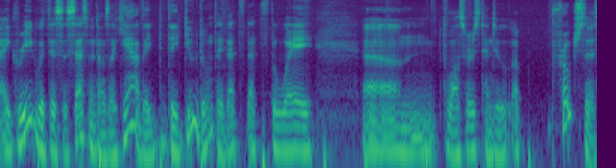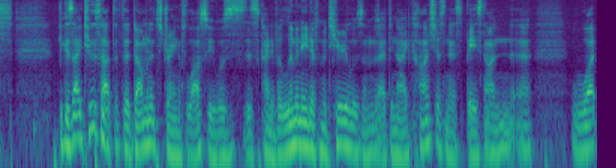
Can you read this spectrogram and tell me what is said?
I agreed with this assessment. I was like, yeah, they they do, don't they? That's that's the way um, philosophers tend to approach this. Because I too thought that the dominant strain of philosophy was this kind of eliminative materialism that denied consciousness based on uh, what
